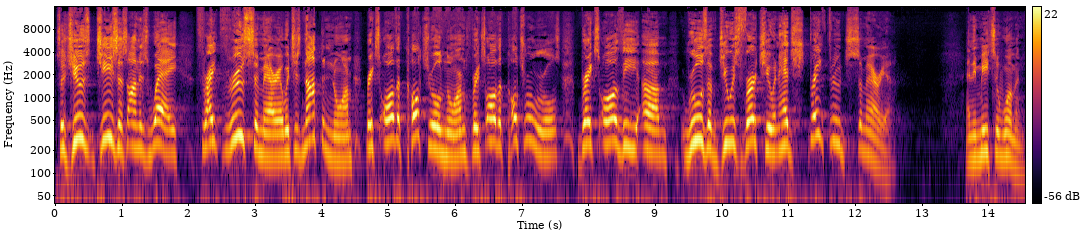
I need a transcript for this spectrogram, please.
So Jesus on his way right through Samaria, which is not the norm, breaks all the cultural norms, breaks all the cultural rules, breaks all the um, rules of Jewish virtue, and heads straight through Samaria. And he meets a woman.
